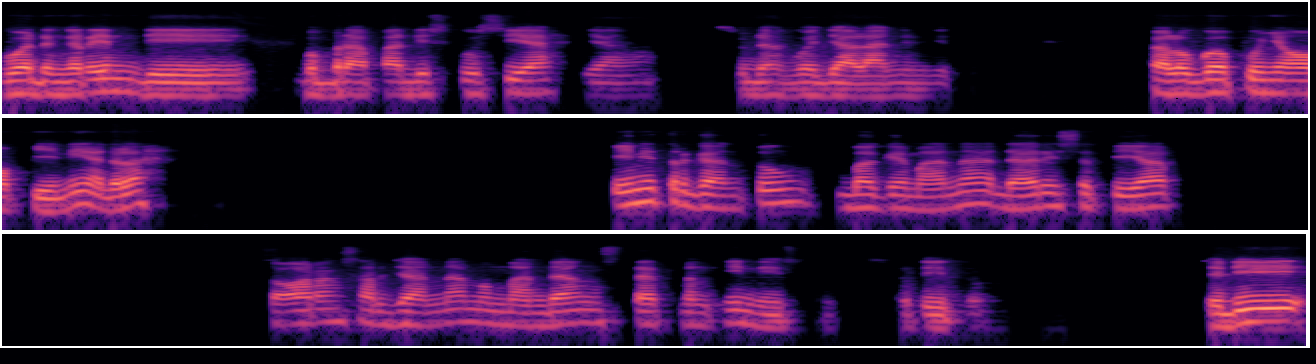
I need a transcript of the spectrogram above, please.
gue dengerin di beberapa diskusi ya yang sudah gue jalanin gitu. Kalau gue punya opini adalah ini tergantung bagaimana dari setiap seorang sarjana memandang statement ini seperti itu. Jadi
